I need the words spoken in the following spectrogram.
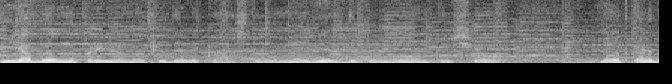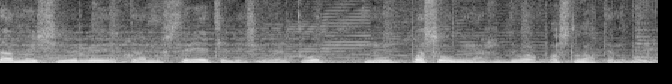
И я был на приеме у Фиделя Кастро. У меня есть документы, все. И вот когда мы с Юрой там встретились, говорит, вот ну, посол наш, два посла там были.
